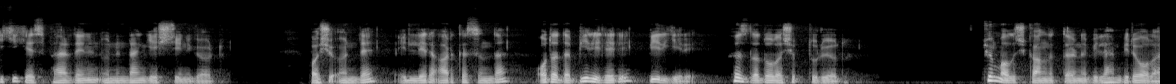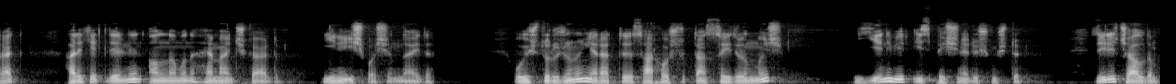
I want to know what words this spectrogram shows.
iki kez perdenin önünden geçtiğini gördüm. Başı önde, elleri arkasında, odada bir ileri bir geri hızla dolaşıp duruyordu. Tüm alışkanlıklarını bilen biri olarak hareketlerinin anlamını hemen çıkardım. Yine iş başındaydı. Uyuşturucunun yarattığı sarhoşluktan sıyrılmış, yeni bir iz peşine düşmüştü. Zili çaldım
